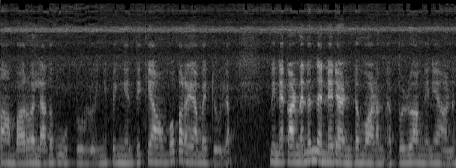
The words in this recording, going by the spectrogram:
സാമ്പാറും അല്ലാതെ കൂട്ടുള്ളൂ. ഇനിയിപ്പോൾ ഇങ്ങനത്തെയൊക്കെ ആകുമ്പോൾ പറയാൻ പറ്റൂല. പിന്നെ കണ്ണനും തന്നെ രണ്ടും വേണം. എപ്പോഴും അങ്ങനെയാണ്.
